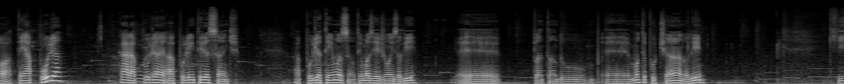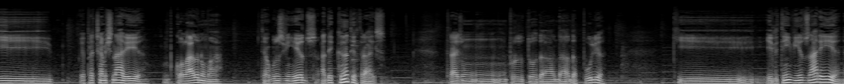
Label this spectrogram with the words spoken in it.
Ó, tem a Puglia. Cara, a Puglia, a Puglia é interessante. A Puglia tem umas, tem umas regiões ali, é, plantando é, Montepulciano ali, que é praticamente na areia, colado no mar. Tem alguns vinhedos, a Decanter traz. Traz um, um, um produtor da, da, da que ele tem vinhedos na areia.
